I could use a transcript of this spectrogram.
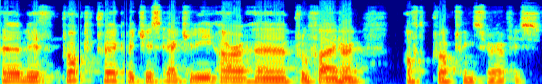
uh, with ProctorTrack, which is actually our uh, provider of the proctoring service.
